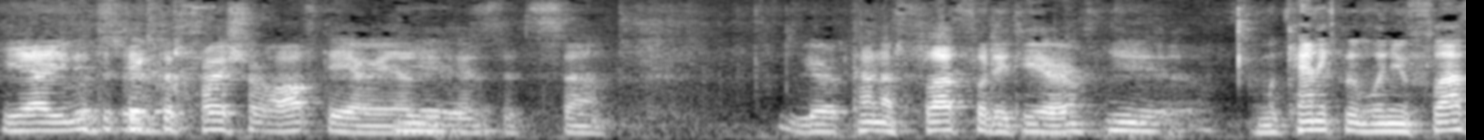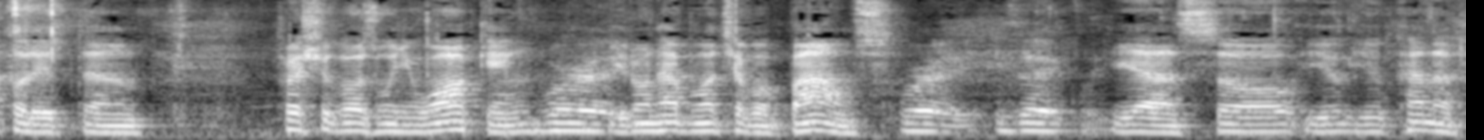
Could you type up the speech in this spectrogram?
Yeah, you need to take the pressure off the area Yeah. because it's uh, you're kind of flat-footed here. Yeah, Mechanically, when you're flat-footed, um, pressure goes when you're walking. Right. You don't have much of a bounce. right, exactly. Yeah, so you you kind of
